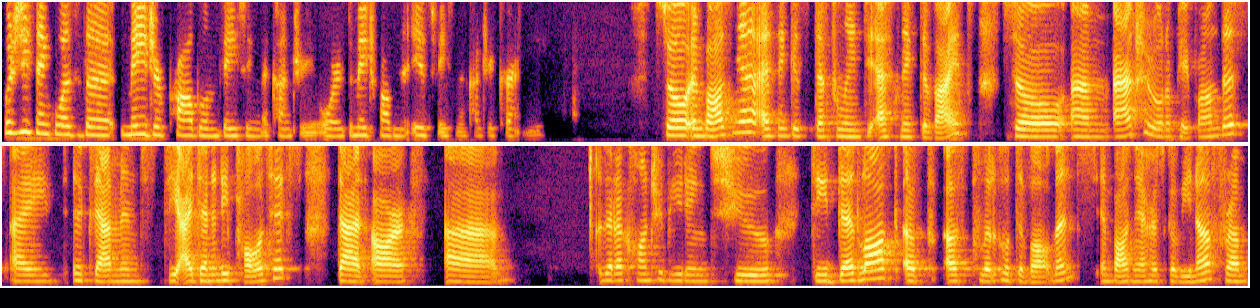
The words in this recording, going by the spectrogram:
What did you think was the major problem facing the country or the major problem that is facing the country currently? So in Bosnia, I think it's definitely the ethnic divide. So um, I actually wrote a paper on this. I examined the identity politics that are uh, that are contributing to the deadlock of, of political developments in Bosnia Herzegovina from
